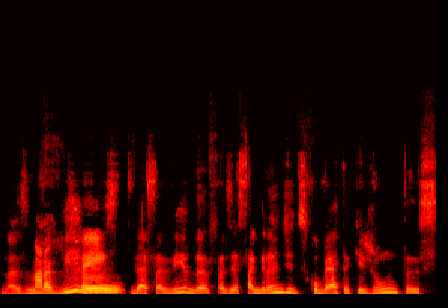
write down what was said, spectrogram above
nas maravilhas Sim. dessa vida, fazer essa grande descoberta aqui juntas,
